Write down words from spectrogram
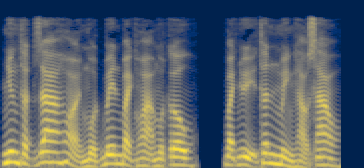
Nhưng thật ra hỏi một bên bạch họa một câu, bạch nhụy thân mình hảo sao.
